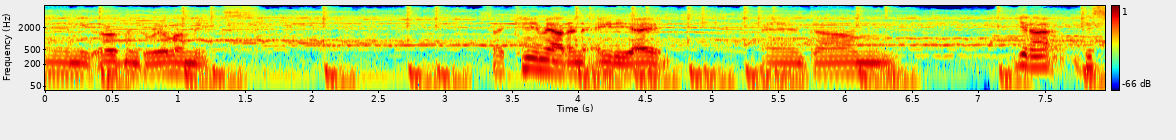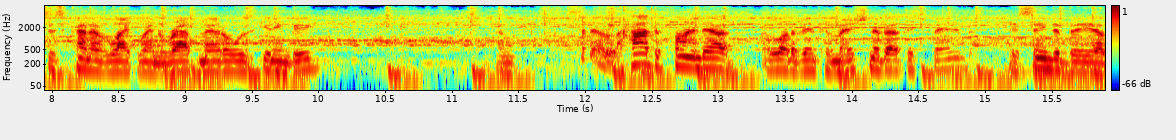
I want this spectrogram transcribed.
and the Urban Gorilla mix. So it came out in 88 and um, you know, this is kind of like when rap metal was getting big. Um, sort of hard to find out a lot of information about this band. There seemed to be a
